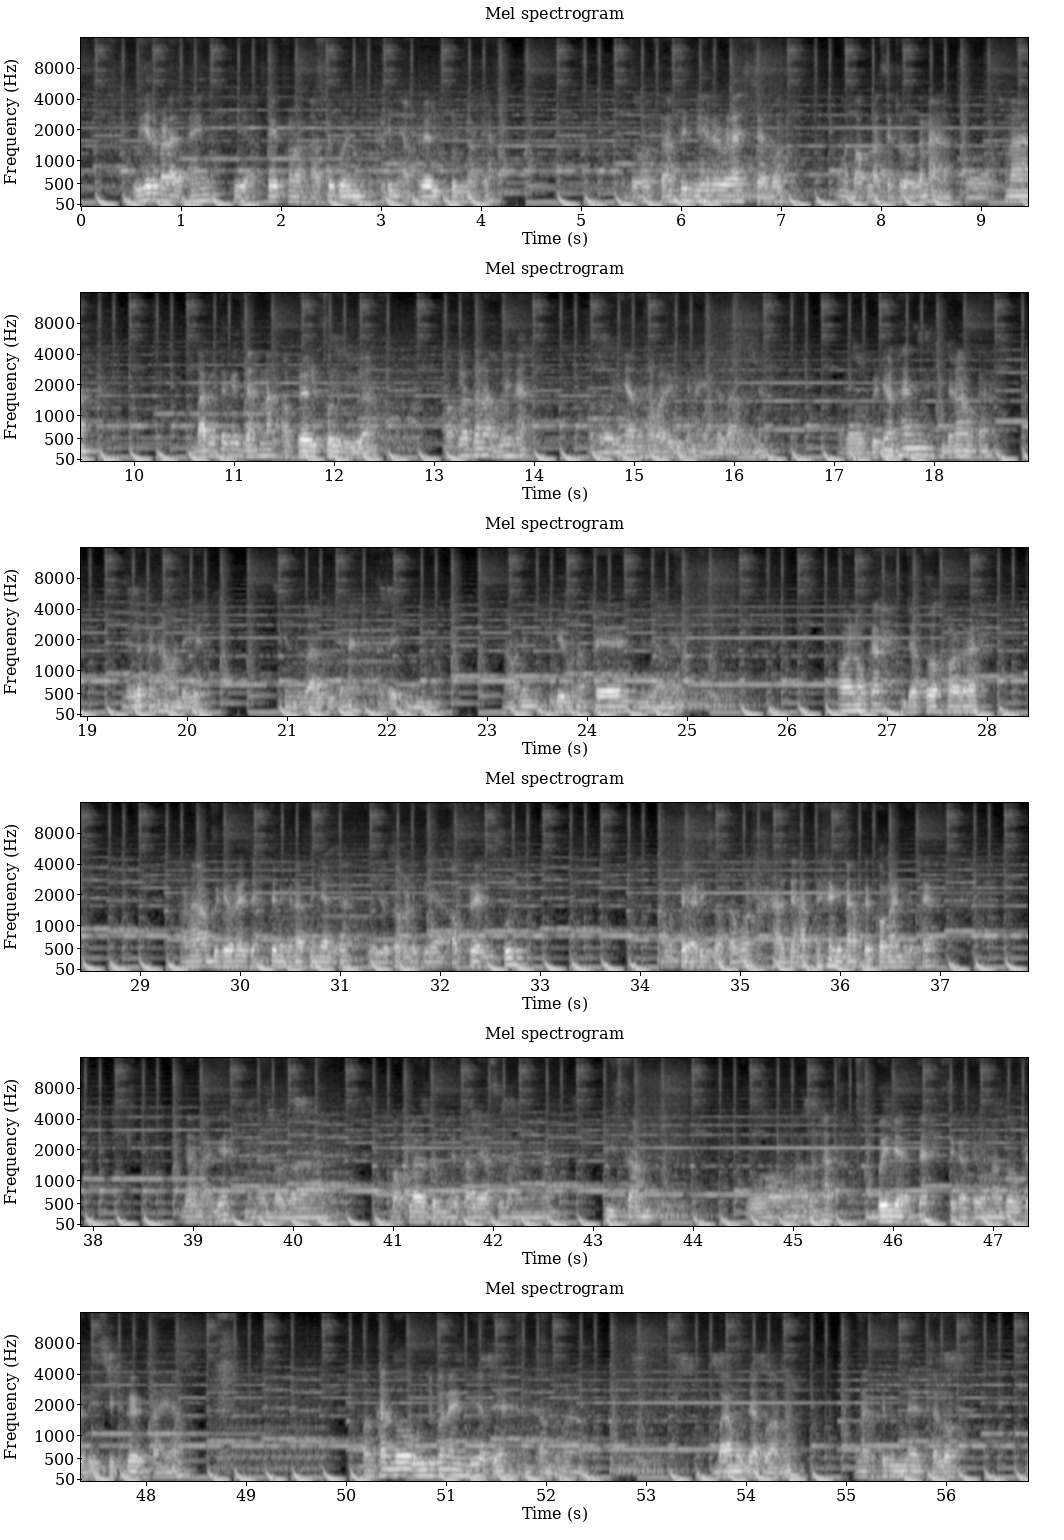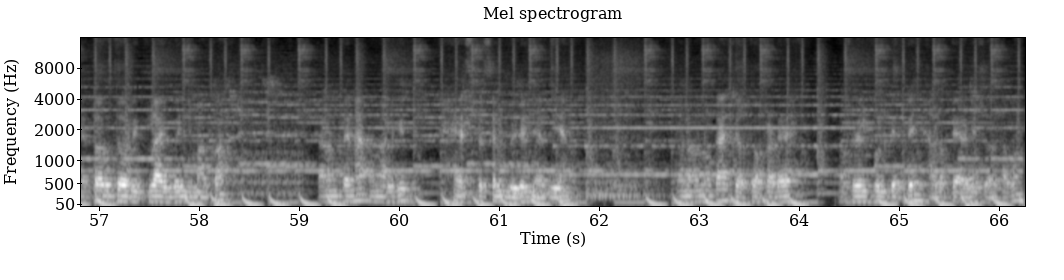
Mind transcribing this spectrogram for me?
उयर बड़ा थे कि आपे को आपे को April fool में क्या तो तांते बड़ा इससे बापला सेटर तो बारे तक जहाँ ना अप्रैल फुल बापला तो ना हुई ना तो इन्हें तो बारे दिखे ना इन्हें तो हुई ना तो वीडियो है पे ना आने इन तो आप इन नवनी वीडियो बनाते हैं जिन्हें नौका जब तो ಹಣ ಬಿಡಿಯವರೇ ಜಾಸ್ತಿನೇ ಗಣಪತಿ ಅಂತ ಜೊತೆ ಹೊಡೆದಿಗೆ ಅಪ್ರೇಲ್ ಫುಲ್ ಅಲ್ಲಪ್ಪ ಅಡಿ ಸೋತಾವ ಜಾಸ್ತಿನೇ ಗಣಪ ಕಮೆಂಟ್ ಜೊತೆ dan lagi mana baba bakla itu metal ya sebangnya Islam wo ona bana beli ada sekate ona do kadi secret tanya bangkan do unjukkan yang lihat ya bangkan tuh bayar mau jago amin ona kata nih calo netor do reply banyak apa ᱠᱟᱨᱚᱱ ᱛᱮ ᱱᱟᱦᱟᱜ ᱚᱱᱟ ᱞᱟᱹᱜᱤᱫ special video ᱧᱮᱞ ᱜᱮᱭᱟ ᱚᱱᱟ ᱚᱱᱠᱟ ᱡᱚᱛᱚ ᱦᱚᱲᱮ ᱨᱤᱞ ᱯᱷᱩᱞ ᱠᱮᱫ ᱛᱮ ᱟᱞᱚᱯᱮ ᱟᱹᱲᱤᱥᱚᱜ ᱛᱟᱵᱚᱱ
